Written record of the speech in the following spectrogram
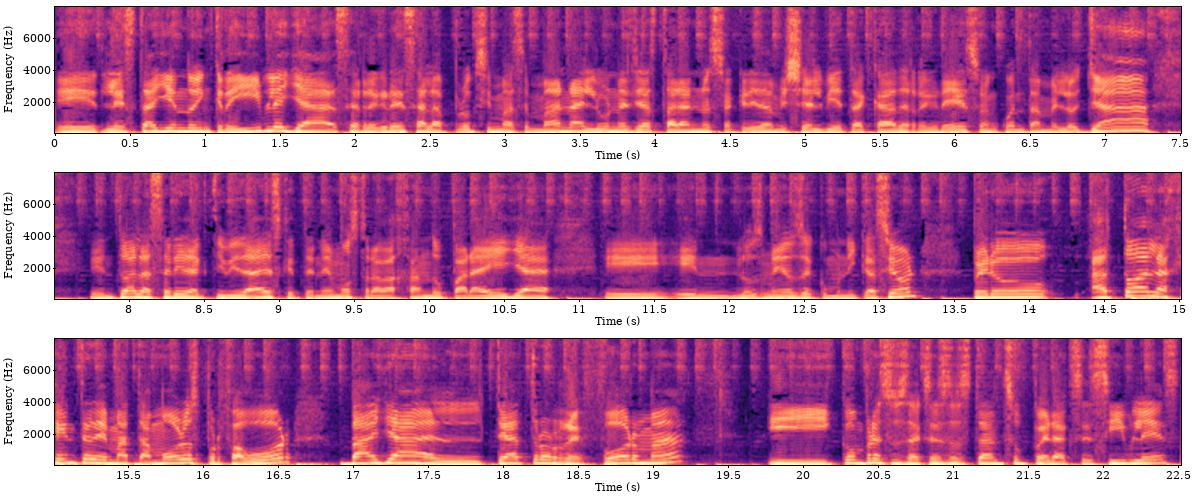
Eh, le está yendo increíble, ya se regresa la próxima semana, el lunes ya estará nuestra querida Michelle Vieta acá de regreso en Cuéntamelo Ya, en toda la serie de actividades que tenemos trabajando para ella eh, en los medios de comunicación, pero a toda la gente de Matamoros, por favor, vaya al Teatro Reforma y compre sus accesos, están súper accesibles,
